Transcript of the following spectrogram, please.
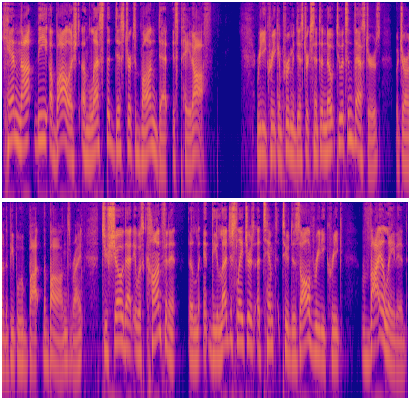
cannot be abolished unless the district's bond debt is paid off. Reedy Creek Improvement District sent a note to its investors, which are the people who bought the bonds, right, to show that it was confident the, the legislature's attempt to dissolve Reedy Creek violated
